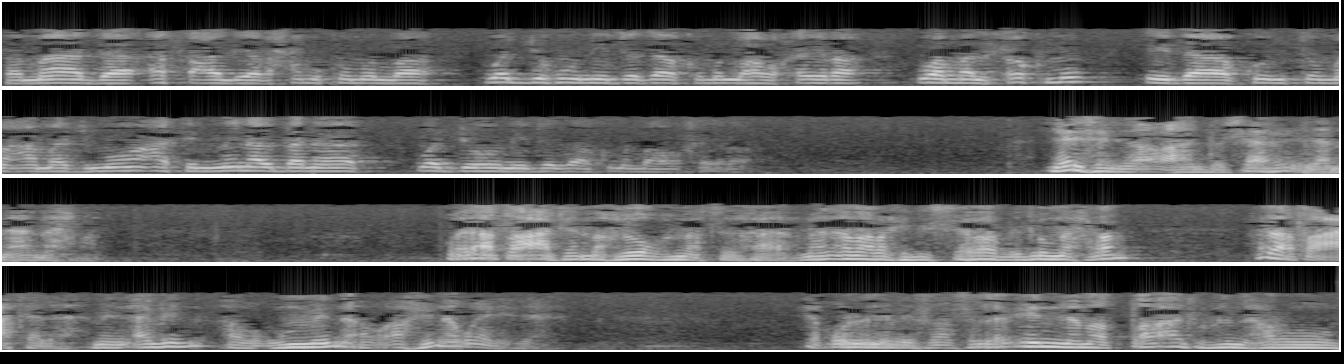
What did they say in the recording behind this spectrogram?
فماذا أفعل؟ يرحمكم الله وجهوني جزاكم الله خيرا وما الحكم؟ إذا كنت مع مجموعة من البنات وجهوني جزاكم الله خيرا. ليس للمرأة أن تسافر إلا مع محرم. ولا طاعة المخلوق في مقصد الخالق. من أمرك بالسفر بدون محرم فلا طاعة له من أب أو أم أو أخ أو غير ذلك. يقول النبي صلى الله عليه وسلم إنما الطاعة في المعروف.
